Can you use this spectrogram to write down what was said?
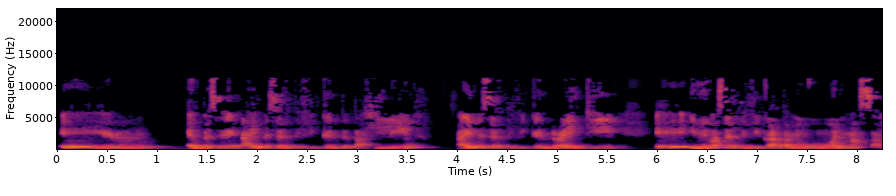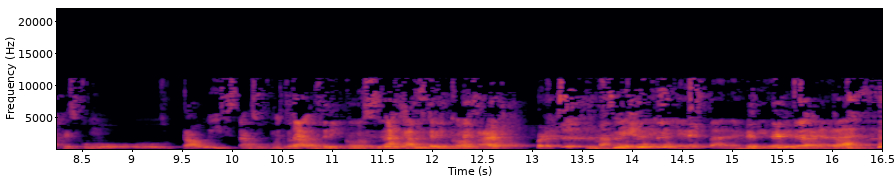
Eh, empecé, ahí me certifiqué en Theta Healing, ahí me certifiqué en Reiki, eh, y me iba a certificar también como en masajes como taoístas o como estos tántricos. Tántricos. Próximamente el spa de Mérida. Exacto.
